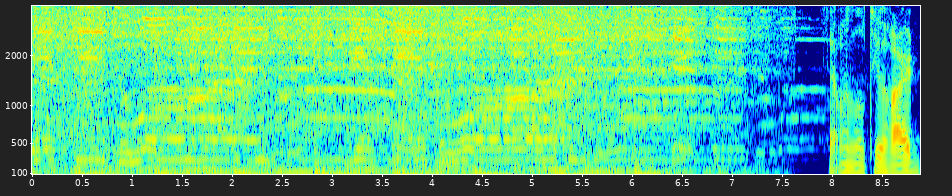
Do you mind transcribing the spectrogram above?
This is the war. This is the war. Is that one a little too hard?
